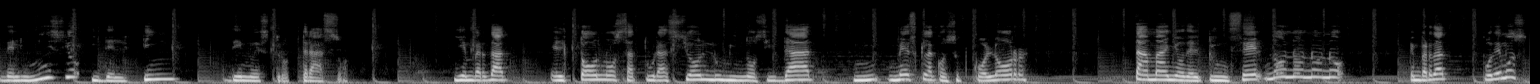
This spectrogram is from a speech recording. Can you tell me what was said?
del inicio y del fin de nuestro trazo. Y en verdad, el tono, saturación, luminosidad, mezcla con subcolor, tamaño del pincel. No, no, no, no. En verdad, podemos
